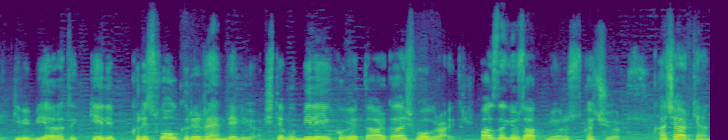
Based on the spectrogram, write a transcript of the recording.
hayalet gibi bir yaratık gelip Chris Walker'ı rendeliyor. İşte bu bileği kuvvetli arkadaş Wall Rider. Fazla göz atmıyoruz, kaçıyoruz. Kaçarken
